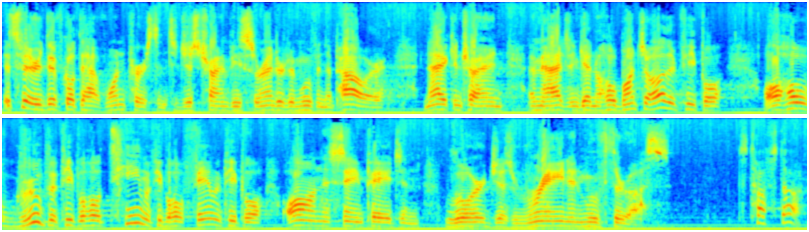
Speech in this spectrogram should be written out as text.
it's very difficult to have one person to just try and be surrendered to move in the power. Now you can try and imagine getting a whole bunch of other people, a whole group of people, a whole team of people, a whole family of people, all on the same page, and Lord, just reign and move through us. It's tough stuff.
